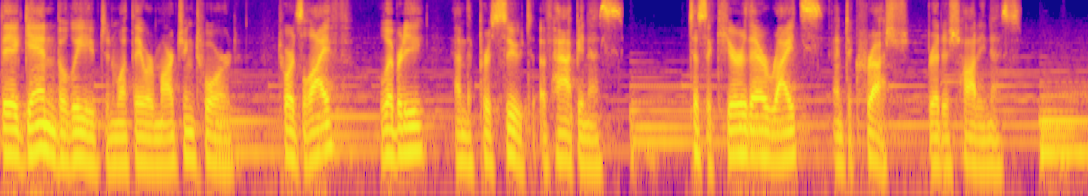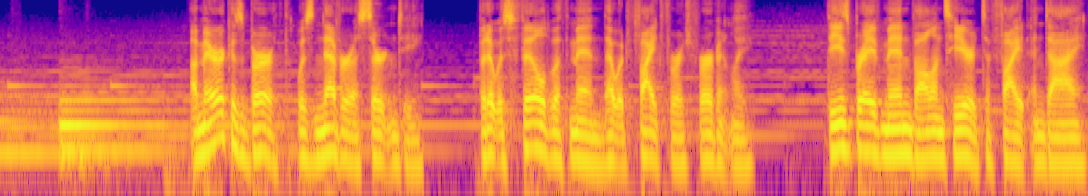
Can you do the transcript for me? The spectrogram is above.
They again believed in what they were marching toward towards life, liberty, and the pursuit of happiness, to secure their rights and to crush British haughtiness. America's birth was never a certainty, but it was filled with men that would fight for it fervently. These brave men volunteered to fight and die,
